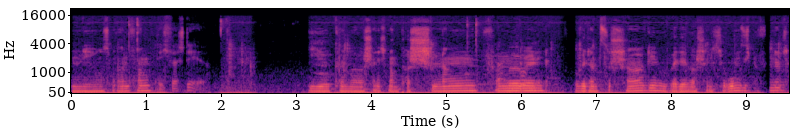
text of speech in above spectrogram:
Nee, muss man anfangen. Ich verstehe. Hier können wir wahrscheinlich noch ein paar Schlangen vermöbeln, wo wir dann zu Schar gehen, wobei der wahrscheinlich hier oben sich befindet.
